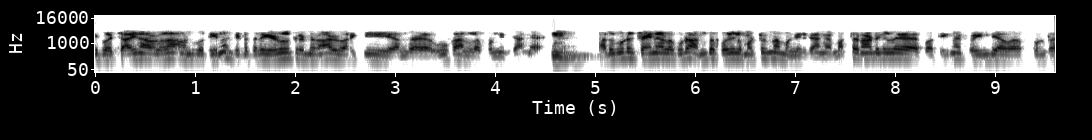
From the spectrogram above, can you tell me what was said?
இப்ப சைனாவில தான் வந்து பாத்தீங்கன்னா கிட்டத்தட்ட 72 ரெண்டு நாள் வரைக்கும் அந்த ஊகான்ல பண்ணிருக்காங்க அது கூட சைனால கூட அந்த பகுதியில மட்டும்தான் பண்ணிருக்காங்க மற்ற நாடுகள்ல பாத்தீங்கன்னா இப்ப இந்தியாவை போன்ற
